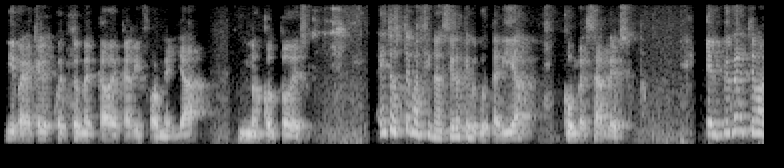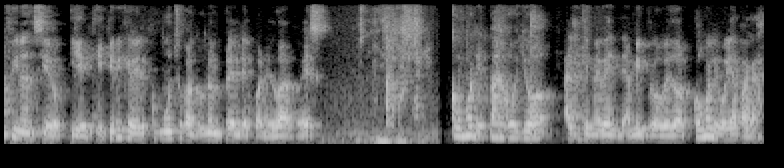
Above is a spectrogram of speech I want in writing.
ni para qué les cuento el mercado de California, ya nos contó de eso. Hay dos temas financieros que me gustaría conversar de eso. El primer tema financiero, y, y tiene que ver mucho cuando uno emprende, Juan Eduardo, es ¿cómo le pago yo al que me vende, a mi proveedor? ¿Cómo le voy a pagar?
